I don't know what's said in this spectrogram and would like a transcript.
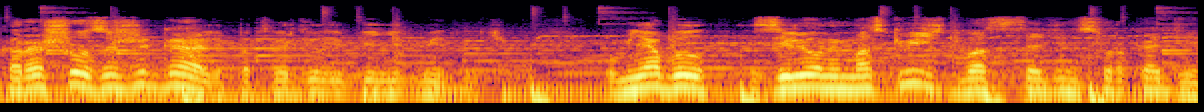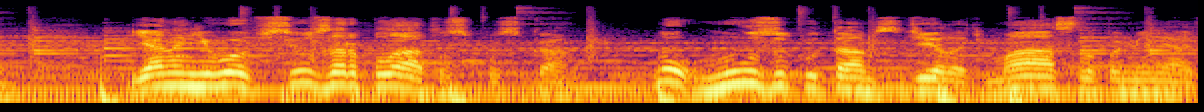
Хорошо зажигали, подтвердил Евгений Дмитриевич. У меня был зеленый москвич 2141. Я на него всю зарплату спускал. Ну, музыку там сделать, масло поменять.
